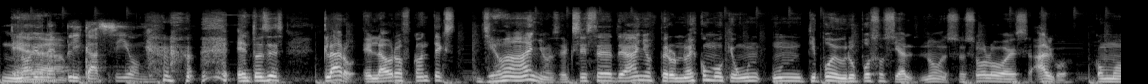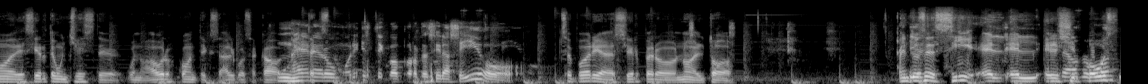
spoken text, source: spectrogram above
No hay una eh, explicación. Entonces, claro, el out of context lleva años, existe desde años, pero no es como que un, un tipo de grupo social, no, eso solo es algo, como decirte un chiste, bueno, out of context, algo sacado. ¿Un género humorístico, por decir así, o...? Se podría decir, pero no del todo. Entonces, sí, el, el, el shitpost,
